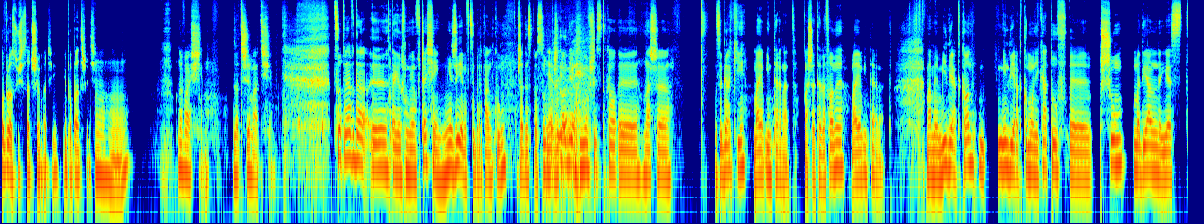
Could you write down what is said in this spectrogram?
po prostu się zatrzymać i, i popatrzeć. Mhm. No właśnie, zatrzymać się. Co prawda, y, tak jak już mówiłem wcześniej, nie żyjemy w cyberpunku w żaden sposób. Nie aczkolwiek mimo wszystko y, nasze zegarki mają internet. Nasze telefony mają internet. Mamy miliard, kon, miliard komunikatów. Y, szum medialny jest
